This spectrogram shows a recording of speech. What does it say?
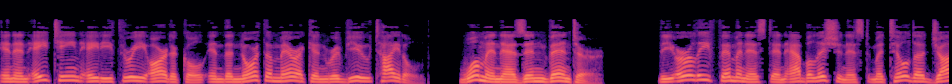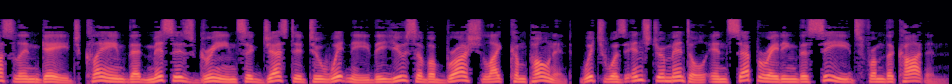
In an 1883 article in the North American Review titled, "'Woman as Inventor' The early feminist and abolitionist Matilda Joslyn Gage claimed that Mrs. Greene suggested to Whitney the use of a brush-like component, which was instrumental in separating the seeds from the cotton.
